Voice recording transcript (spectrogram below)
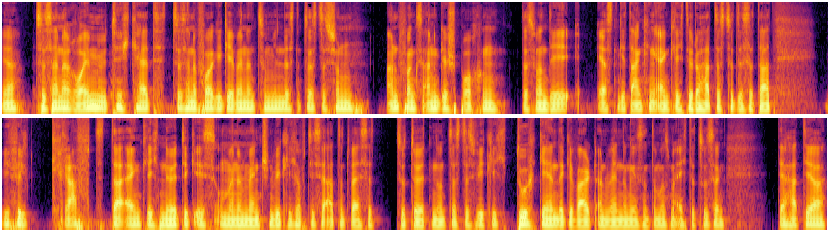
Ja, zu seiner Reumütigkeit, zu seiner vorgegebenen zumindest, du hast das schon anfangs angesprochen, das waren die ersten Gedanken eigentlich, die du hattest zu dieser Tat, wie viel Kraft da eigentlich nötig ist, um einen Menschen wirklich auf diese Art und Weise zu töten und dass das wirklich durchgehende Gewaltanwendung ist. Und da muss man echt dazu sagen, der hat ja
